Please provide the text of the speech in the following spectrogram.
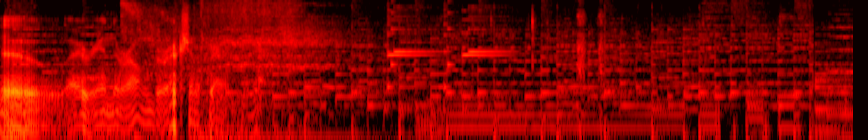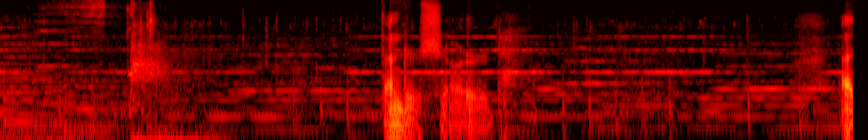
So I ran the wrong direction apparently. Thunder Shard. A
